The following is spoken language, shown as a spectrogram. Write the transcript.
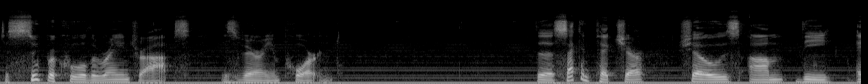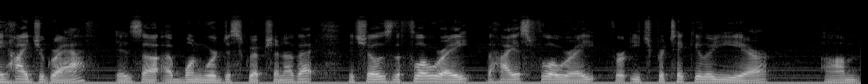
to supercool the raindrops is very important. The second picture shows um, the a hydrograph is uh, a one-word description of it. It shows the flow rate, the highest flow rate for each particular year um,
